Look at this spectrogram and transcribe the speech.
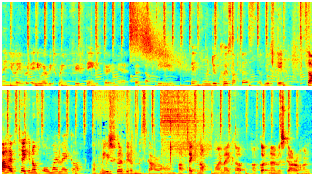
and you leave it anywhere between 15 to 30 minutes. So it's up to you. Okay, you wanna do a close up first of your skin? So I have taken off all my makeup. I've Me just got a bit of mascara on. I've taken off my makeup. I've got no mascara on.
